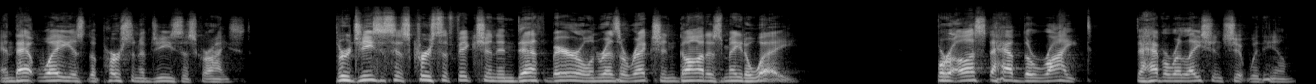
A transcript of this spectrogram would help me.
And that way is the person of Jesus Christ. Through Jesus' crucifixion and death, burial, and resurrection, God has made a way for us to have the right to have a relationship with Him.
